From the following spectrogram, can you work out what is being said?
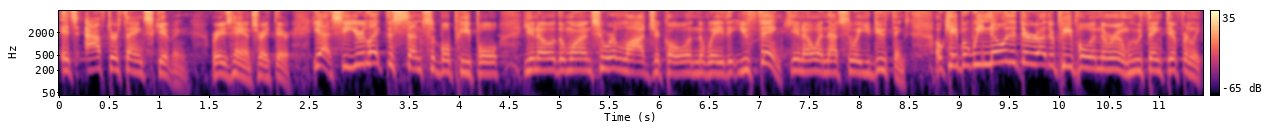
it's after Thanksgiving? Raise hands right there. Yeah, see, you're like the sensible people, you know, the ones who are logical in the way that you think, you know, and that's the way you do things. Okay, but we know that there are other people in the room who think differently.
